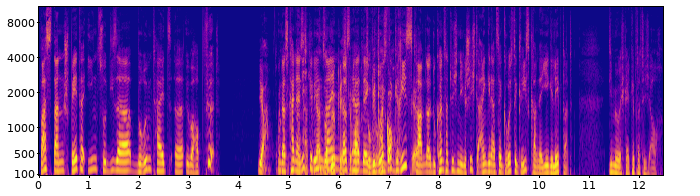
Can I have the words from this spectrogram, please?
was dann später ihn zu dieser Berühmtheit äh, überhaupt führt. Ja. Und das kann ja nicht gewesen so sein, dass er gemacht. der so größte. Grieskram, du könntest natürlich in die Geschichte eingehen als der größte Grieskram, der je gelebt hat. Die Möglichkeit gibt's natürlich auch.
